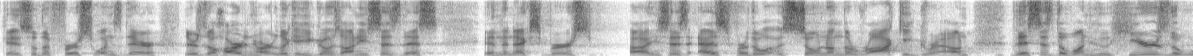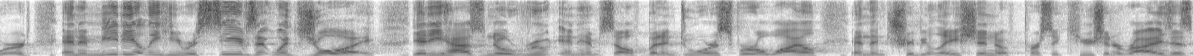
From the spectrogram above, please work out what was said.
Okay, so the first one's there. There's the hardened heart. Look, he goes on, he says this in the next verse. Uh, he says, As for the, what was sown on the rocky ground, this is the one who hears the word, and immediately he receives it with joy. Yet he has no root in himself, but endures for a while, and then tribulation of persecution arises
